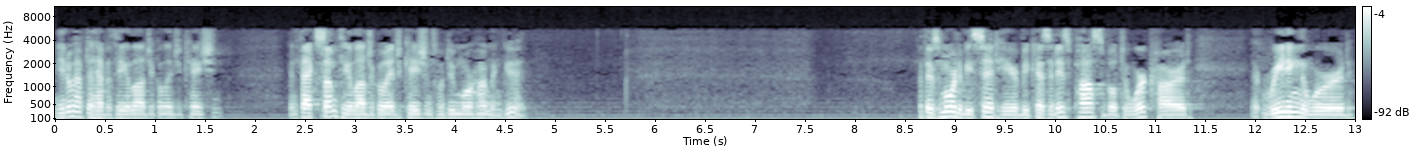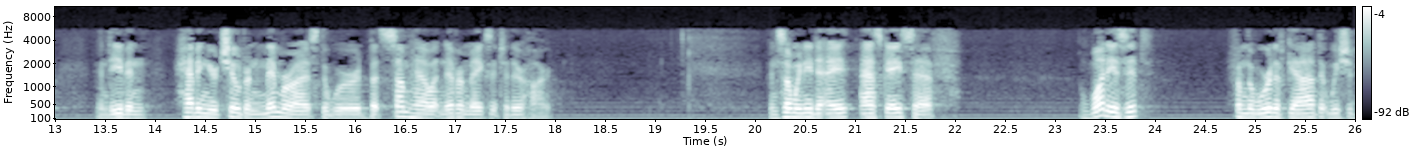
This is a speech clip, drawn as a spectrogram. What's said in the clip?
You don't have to have a theological education. In fact, some theological educations will do more harm than good. But there's more to be said here because it is possible to work hard at reading the Word and even having your children memorize the Word, but somehow it never makes it to their heart. And so we need to ask Asaph, what is it from the Word of God that we should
